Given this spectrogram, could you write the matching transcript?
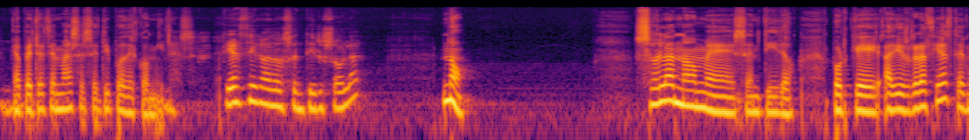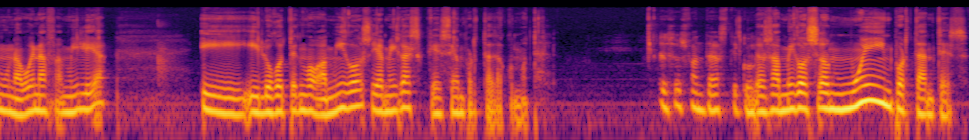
me apetece más ese tipo de comidas. ¿Te has llegado a sentir sola? No, Sola no me he sentido, porque a Dios gracias tengo una buena familia y, luego tengo amigos y amigas que se han portado como tal. Eso es fantástico. Los amigos son muy importantes.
